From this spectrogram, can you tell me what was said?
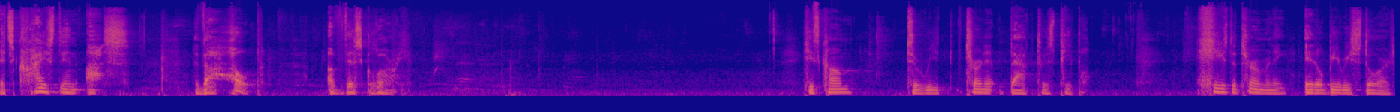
It's Christ in us, the hope of this glory. He's come to return it back to his people. He's determining it'll be restored.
